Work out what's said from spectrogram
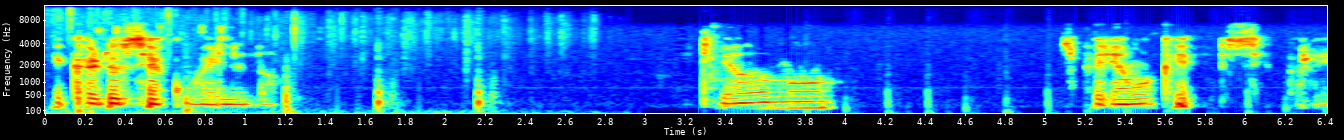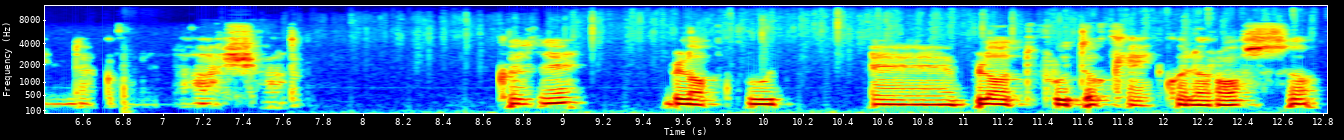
E credo sia quello. Vediamo. Speriamo che si prenda con l'ascia. Cos'è? Blockwood eh, Bloodfoot, ok, quello rosso.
